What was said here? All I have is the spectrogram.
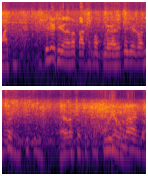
মাছ। কিছু ঠিক না সব কাঠ সব পুড়ে গেছে কিছু কিছু কিছু নেই। পুড়ে যাবে একদম।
